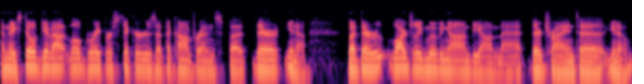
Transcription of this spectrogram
And they still give out little Groyper stickers at the conference, but they're, you know, but they're largely moving on beyond that. They're trying to, you know,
